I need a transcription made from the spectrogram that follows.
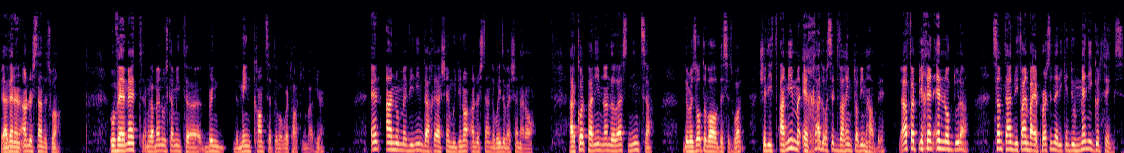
We have and understand it well. Uve'emet, and Rabbeinu is coming to bring the main concept of what we're talking about here. En anu mevinim Hashem. We do not understand the ways of Hashem at all. Harkol panim, nonetheless, nimtza. The result of all of this is what? שלפעמים אחד עושה דברים טובים הרבה, ואף על פי כן אין לו גדולה. Sometimes we find by a person that he can do many good things.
